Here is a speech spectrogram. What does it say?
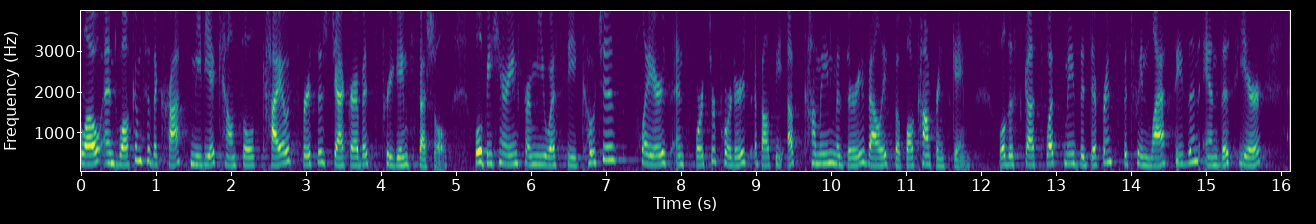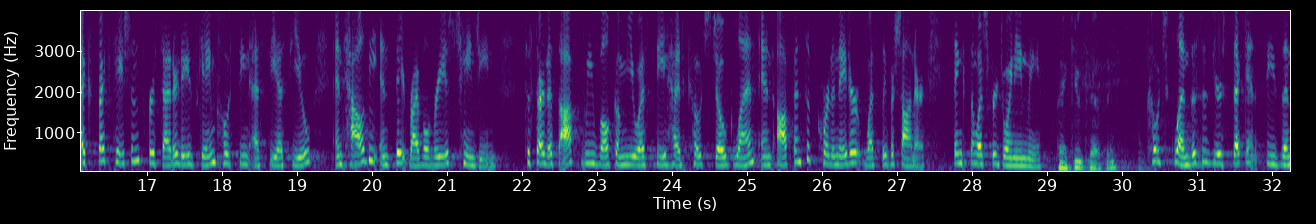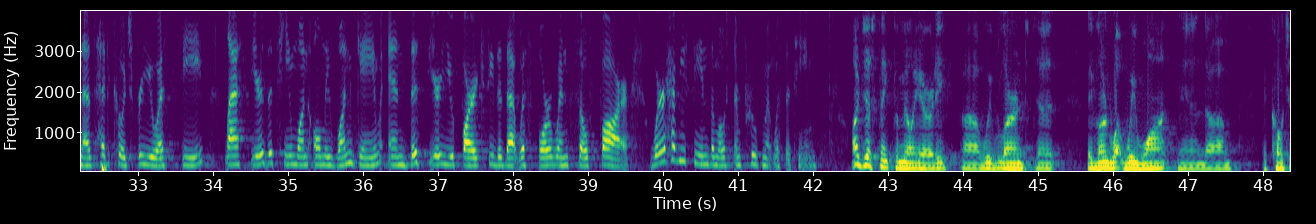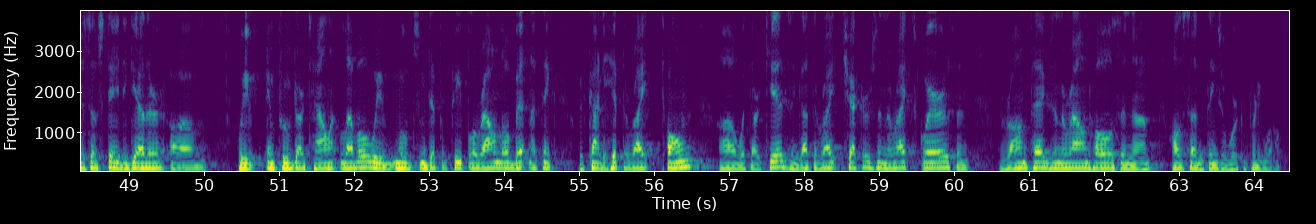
Hello and welcome to the Cross Media Council's Coyotes versus Jackrabbits pregame special. We'll be hearing from USD coaches, players, and sports reporters about the upcoming Missouri Valley Football Conference game. We'll discuss what's made the difference between last season and this year, expectations for Saturday's game hosting SDSU, and how the in-state rivalry is changing. To start us off, we welcome USD head coach Joe Glenn and offensive coordinator Wesley Beschorner. Thanks so much for joining me. Thank you, Cassie. Coach Glenn, this is your second season as head coach for USD. Last year, the team won only one game, and this year you far exceeded that with four wins so far. Where have you seen the most improvement with the team? I just think familiarity. Uh, we've learned, uh, they've learned what we want, and um, the coaches have stayed together. Um, we've improved our talent level. We've moved some different people around a little bit, and I think we've kind of hit the right tone uh, with our kids and got the right checkers and the right squares and the round pegs and the round holes, and um, all of a sudden things are working pretty well.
